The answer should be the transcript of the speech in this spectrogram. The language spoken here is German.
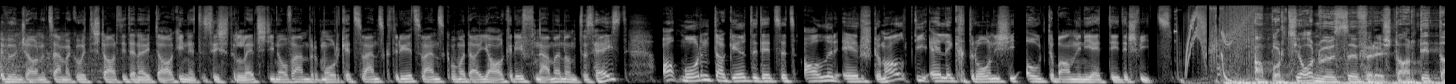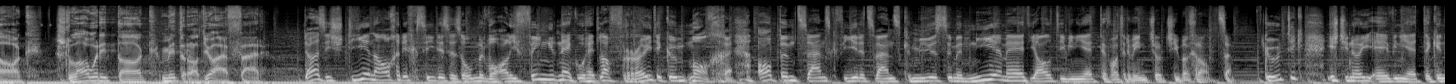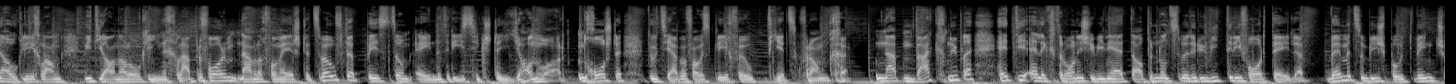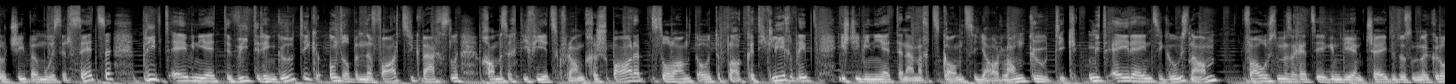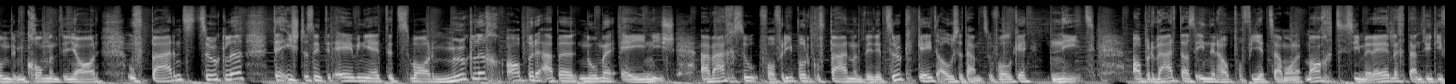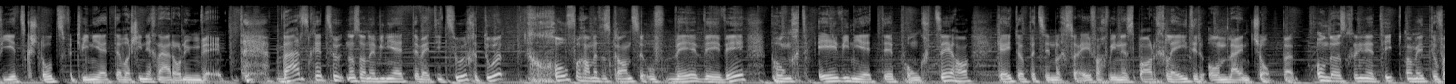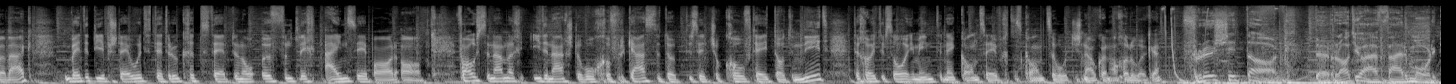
Ich wünsche allen zusammen einen guten Start in den neuen Tag. Das ist der letzte November, morgen 2023, wo wir hier in Angriff nehmen. Und das heisst, ab morgen gilt jetzt das allererste Mal die elektronische Autobahnvignette in der Schweiz. Eine Portion Wissen für einen Start in den Tag. Schlauere Tag mit Radio FR. Ja, es war die Nachricht diesen Sommer, die alle Fingernägel hat Freude machen Ab dem 2024 müssen wir nie mehr die alte Vignette von der Windschutzscheibe kratzen. Gültig ist die neue E-Vignette genau gleich lang wie die analoge in Kleberform, nämlich vom 1.12. bis zum 31. Januar. Und kosten tut sie ebenfalls gleich viel 40 Franken. Neben Wegknüppeln hat die elektronische Vignette aber noch zwei, drei weitere Vorteile. Wenn man zum Beispiel die Windschutzscheibe muss ersetzen muss, bleibt die E-Vignette weiterhin gültig und ob einem Fahrzeugwechsel kann man sich die 40 Franken sparen. Solange die Autoplacke die gleiche bleibt, ist die Vignette nämlich das ganze Jahr lang gültig. Mit einer einzigen Ausnahme. Falls man sich jetzt irgendwie entscheidet, aus einem Grund im kommenden Jahr auf Bern zu zügeln, dann ist das mit der E-Vignette zwar möglich, aber eben nur einisch. Ein Wechsel von Freiburg auf Bern und wieder zurück geht also demzufolge nicht. Aber wer das innerhalb von 14 Monaten macht, sind wir ehrlich, dann tun die 40 Stutz für die Vignette wahrscheinlich auch nicht mehr weh. Wer sich jetzt heute noch so eine Vignette suchen tun kaufen kann man das Ganze auf www.evignette.ch. Geht etwa ziemlich so einfach wie ein paar Kleider online shoppen. Und als kleiner Tipp noch mit auf den Weg, wenn ihr die bestellt, dann drückt ihr noch öffentlich einsehbar an. Falls ihr nämlich in der nächsten Woche vergessen, ob ihr es jetzt schon gekauft habt oder nicht, dann könnt ihr so im Internet ganz einfach das Ganze heute schnell nachschauen. Frische Tag, der Radio FR Morgen.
